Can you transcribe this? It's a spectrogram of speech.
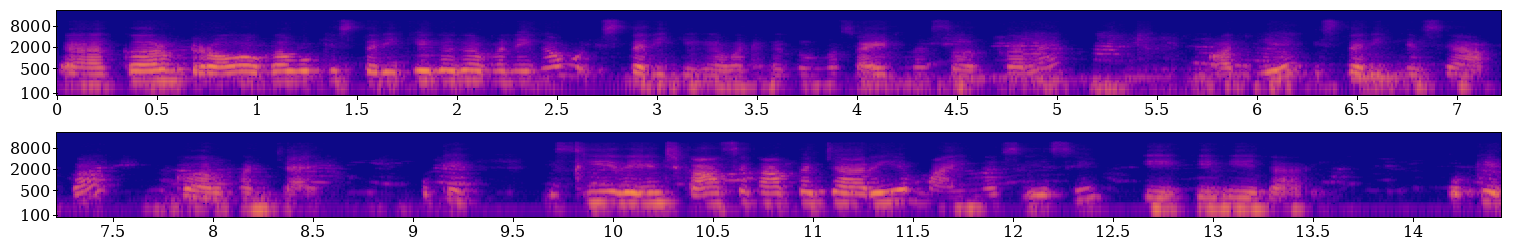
कर्व ड्रॉ होगा वो किस तरीके का बनेगा वो इस तरीके का बनेगा। दोनों साइड में सर्कल है और ये इस तरीके से आपका कर्व बन जाएगा। ओके इसकी रेंज कहाँ से कहाँ तक जा रही है? माइनस ए से ए के लिए जा रही है। ओके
